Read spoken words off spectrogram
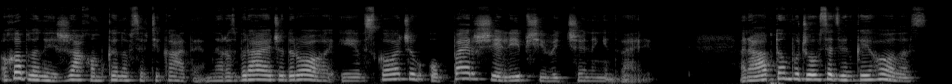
Охоплений жахом кинувся втікати, не розбираючи дороги, і вскочив у перші ліпші відчинені двері. Раптом почувся дзвінкий голос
